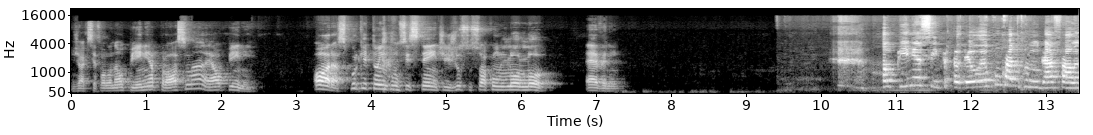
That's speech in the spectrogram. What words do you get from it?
Já que você falou na Alpine, a próxima é a Alpine. Horas, por que tão inconsistente, justo só com Lolo, Evelyn? Alpine, assim, eu, eu concordo quando o lugar fala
